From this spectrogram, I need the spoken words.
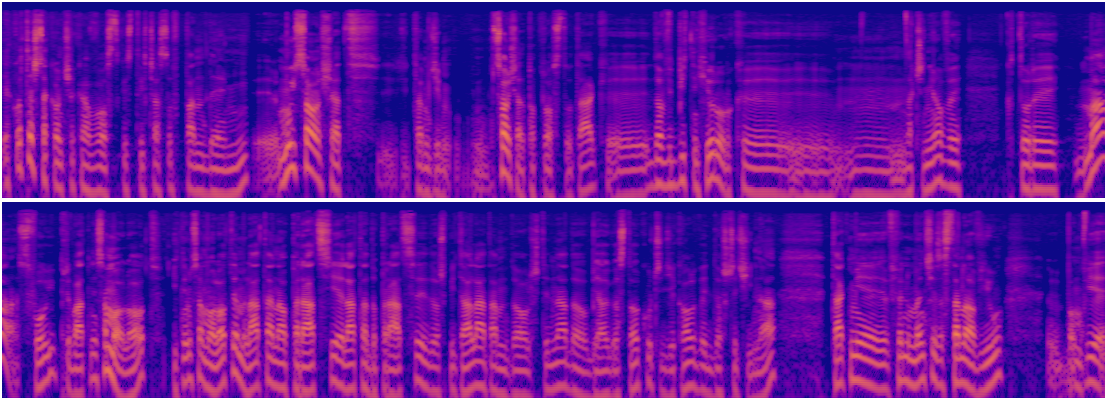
jako też taką ciekawostkę z tych czasów pandemii, y, mój sąsiad, y, tam gdzie, sąsiad po prostu, tak, do wybitny chirurg mm, naczyniowy, który ma swój prywatny samolot i tym samolotem lata na operacje, lata do pracy, do szpitala, tam do Olsztyna, do Białegostoku, czy gdziekolwiek, do Szczecina. Tak mnie w pewnym momencie zastanowił, bo, mówię,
